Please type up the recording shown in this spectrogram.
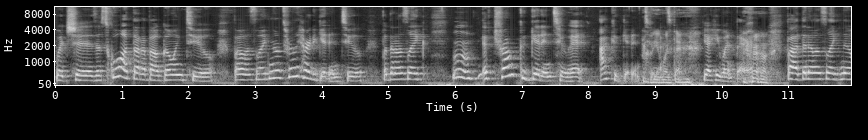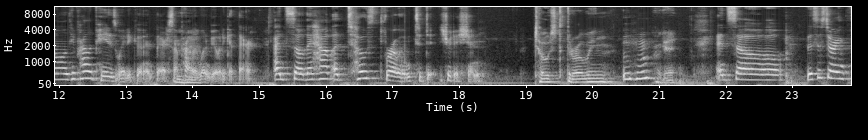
which is a school I thought about going to, but I was like, no, it's really hard to get into. But then I was like, hmm, if Trump could get into it, I could get into it. Oh, you went there. Yeah, he went there. but then I was like, no, he probably paid his way to go in there, so I Mm-hmm. probably wouldn't be able to get there. And so they have a toast throwing t- tradition. Toast throwing. Mm-hmm. Okay. And so this is during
